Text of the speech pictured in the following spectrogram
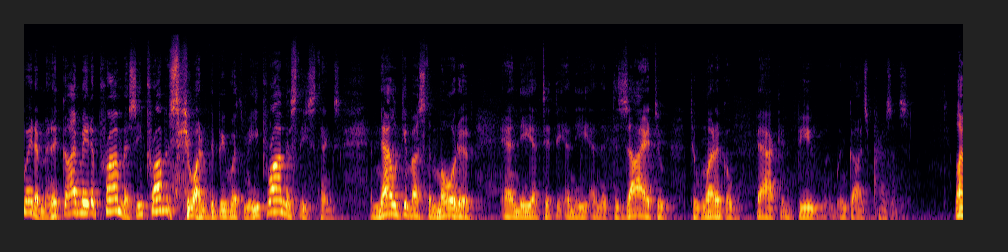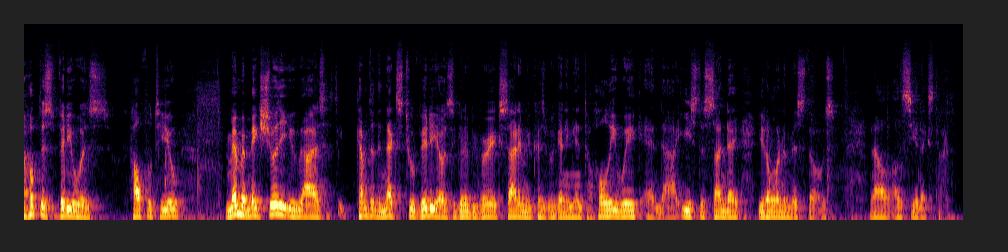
wait a minute, God made a promise. He promised He wanted to be with me. He promised these things, and that'll give us the motive and the uh, to, and the and the desire to to want to go back and be in God's presence. Well, I hope this video was helpful to you. Remember, make sure that you guys come to the next two videos. They're going to be very exciting because we're getting into Holy Week and uh, Easter Sunday. You don't want to miss those. And I'll, I'll see you next time.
